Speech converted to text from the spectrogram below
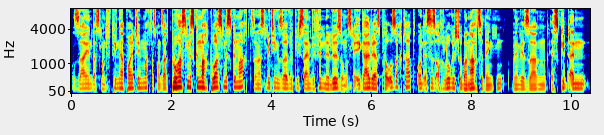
sein, dass man Fingerpointing macht, dass man sagt, du hast missgemacht, du hast missgemacht, sondern das Meeting soll wirklich sein, wir finden eine Lösung. Ist mir egal, wer es verursacht hat. Und es ist auch logisch, darüber nachzudenken, wenn wir sagen, es gibt einen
